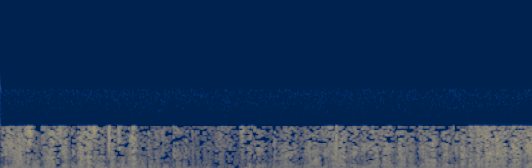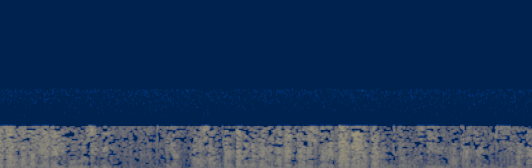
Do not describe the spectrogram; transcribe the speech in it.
dijual semua berkhasiat tinggal hasilnya cocok nggak untuk kita seperti itu. Edi ya kalau sudah menjawab dan kita ke pertanyaannya via telepon masih ada Siti. Ya, kalau sampai kadang-kadang ada garis berikut kelihatan gitu di matanya ini gimana?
